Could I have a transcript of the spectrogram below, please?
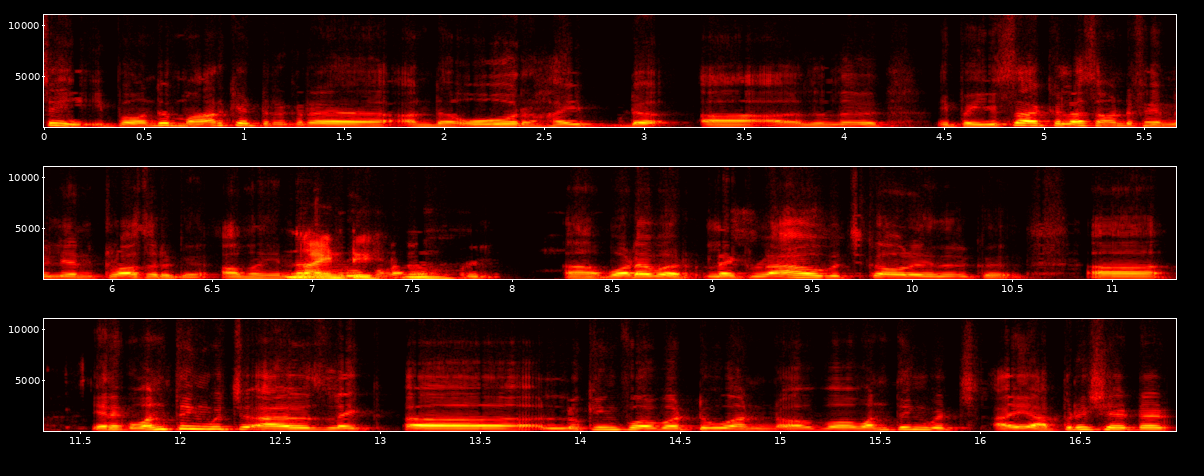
see இப்போ வந்து மார்க்கெட் இருக்கிற அந்த ஓவர் ஹைப்டு அதாவது இப்போ இசாக்கெல்லாம் செவன்டி ஃபைவ் மில்லியன் கிளாஸ் இருக்கு அவன் என்ன 90, prove பண்ணான்னு. புரியல வாட் எவர் லைக் லாவிச்சுக்கு அவ்வளோ இது இருக்கு Uh, எனக்கு one thing which I was like looking forward to and one thing which I appreciated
